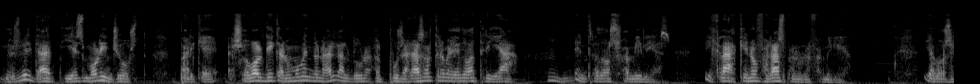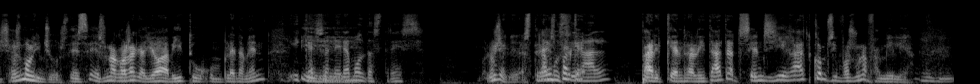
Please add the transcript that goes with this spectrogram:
No és veritat, i és molt injust, perquè això vol dir que en un moment donat el, el posaràs al treballador a triar entre dues famílies. I clar, què no faràs per una família? Llavors, això és molt injust. És, és una cosa que jo evito completament. I que genera molt d'estrès. Bueno, genera estrès Emocional. perquè, perquè en realitat et sents lligat com si fos una família. Mhm.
